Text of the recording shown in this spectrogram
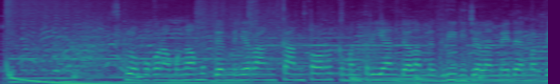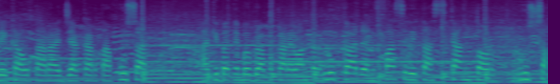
Sekelompok orang mengamuk dan menyerang kantor Kementerian Dalam Negeri di Jalan Medan Merdeka Utara, Jakarta Pusat. Akibatnya beberapa karyawan terluka dan fasilitas kantor rusak.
